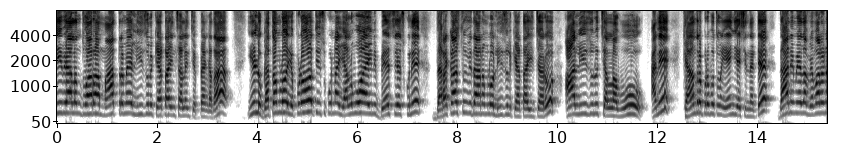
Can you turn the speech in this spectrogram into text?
ఈ వేలం ద్వారా మాత్రమే లీజులు కేటాయించాలని చెప్పాం కదా. వీళ్ళు గతంలో ఎప్పుడో తీసుకున్న ఎల్ఓఐని బేస్ చేసుకుని దరఖాస్తు విధానంలో లీజులు కేటాయించారు. ఆ లీజులు చెల్లవు. అని కేంద్ర ప్రభుత్వం ఏం చేసిందంటే దాని మీద వివరణ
